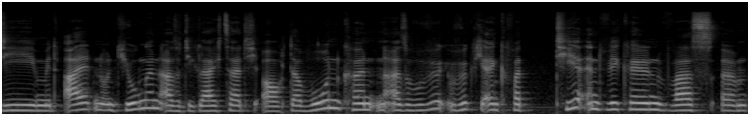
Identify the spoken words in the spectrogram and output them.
die mit Alten und Jungen, also die gleichzeitig auch da wohnen könnten, also wo wir wirklich ein Quartier entwickeln, was ähm,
